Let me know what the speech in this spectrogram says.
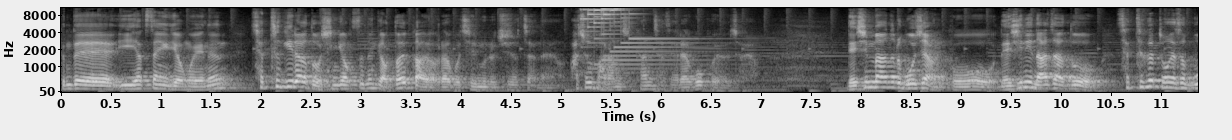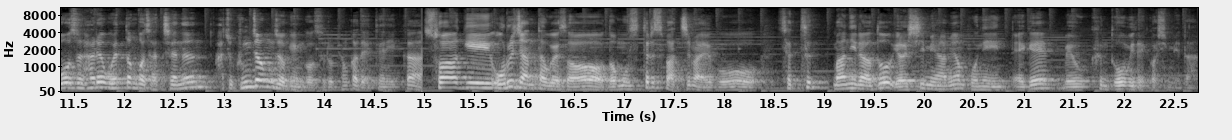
근데 이 학생의 경우에는 세특이라도 신경 쓰는 게 어떨까요? 라고 질문을 주셨잖아요. 아주 바람직한 자세라고 보여져요. 내신만으로 보지 않고 내신이 낮아도 세특을 통해서 무엇을 하려고 했던 것 자체는 아주 긍정적인 것으로 평가될 테니까 수학이 오르지 않다고 해서 너무 스트레스 받지 말고 세특만이라도 열심히 하면 본인에게 매우 큰 도움이 될 것입니다.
